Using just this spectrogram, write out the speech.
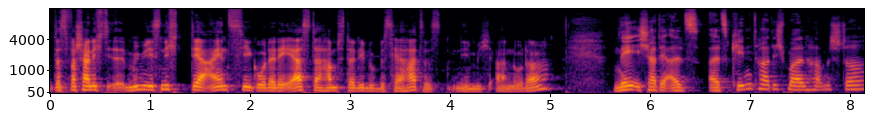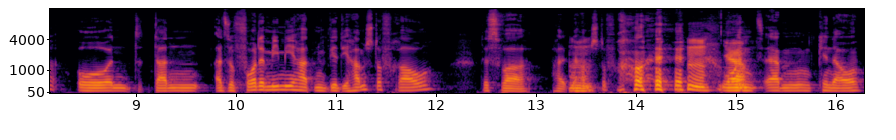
das wahrscheinlich, äh, Mimi ist nicht der einzige oder der erste Hamster, den du bisher hattest, nehme ich an, oder? Nee, ich hatte als, als Kind hatte ich mal einen Hamster und dann, also vor der Mimi hatten wir die Hamsterfrau. Das war halt eine Hamsterfrau. ja. Und ähm, genau.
